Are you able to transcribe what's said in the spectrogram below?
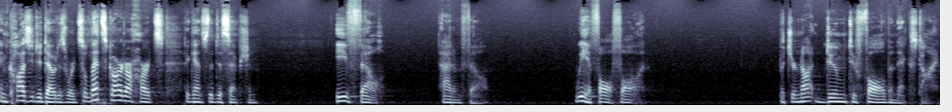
and cause you to doubt his word. So, let's guard our hearts against the deception. Eve fell, Adam fell. We have all fallen. But you're not doomed to fall the next time.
